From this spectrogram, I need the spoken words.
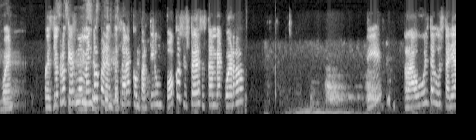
Bueno, pues yo creo que es momento para empezar a compartir un poco, si ustedes están de acuerdo. ¿Sí? Raúl, ¿te gustaría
